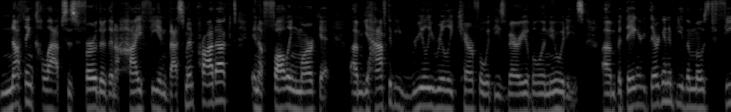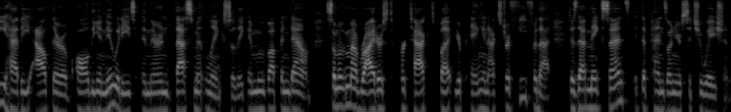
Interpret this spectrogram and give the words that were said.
nothing collapses further than a high fee investment product in a falling market. Um, you have to be really, really careful with these variable annuities. Um, but they they're going to be the most fee heavy out there of all the annuities, and they're investment linked, so they can move up and down. Some of them have riders to protect, but you're paying an extra fee for that. Does that make sense? It depends on your situation.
